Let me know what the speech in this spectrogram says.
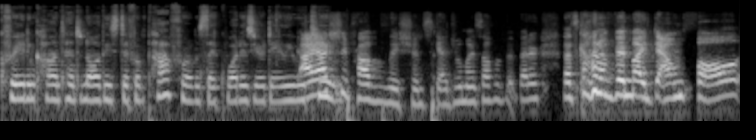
creating content on all these different platforms. Like, what is your daily routine? I actually probably should schedule myself a bit better. That's kind of been my downfall.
